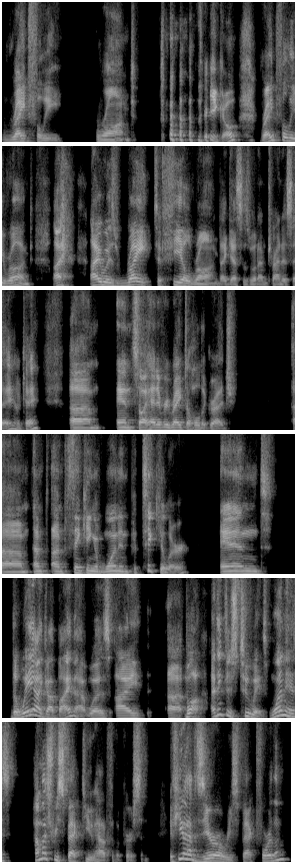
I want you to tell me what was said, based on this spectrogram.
rightfully wronged. there you go. Rightfully wronged. I I was right to feel wronged. I guess is what I'm trying to say. Okay, um, and so I had every right to hold a grudge. Um, I'm I'm thinking of one in particular, and the way I got by that was I uh, well, I think there's two ways. One is how much respect do you have for the person? If you have zero respect for them,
